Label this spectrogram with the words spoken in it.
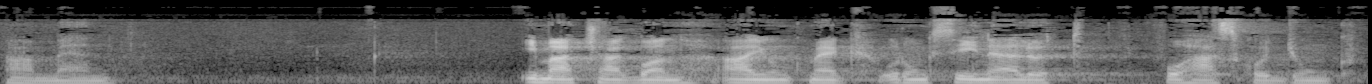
Amen. Imádságban álljunk meg, Urunk színe előtt, fohászkodjunk.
